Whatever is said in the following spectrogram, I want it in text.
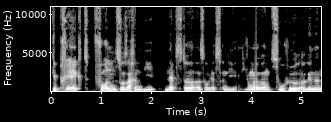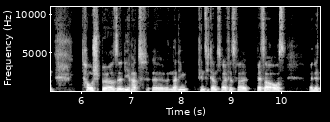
geprägt von so Sachen wie Napster, also jetzt an die jüngeren Zuhörerinnen, Tauschbörse, die hat, äh, Nadim kennt sich da im Zweifelsfall besser aus, bei der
